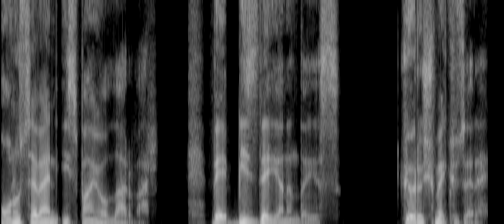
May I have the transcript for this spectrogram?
onu seven İspanyollar var. Ve biz de yanındayız. Görüşmek üzere.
